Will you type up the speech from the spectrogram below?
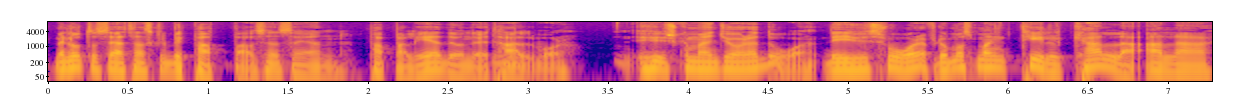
Men låt oss säga att han skulle bli pappa och sen så är han pappaledig under ett Mm. halvår hur ska man göra då? Det är ju svårare för då måste man tillkalla alla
